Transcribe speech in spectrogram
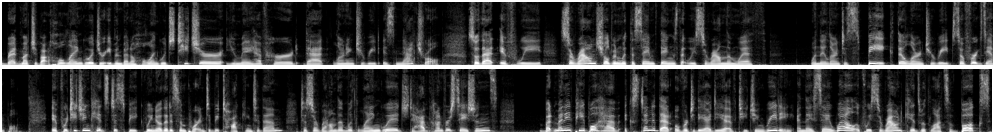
read much about whole language or even been a whole language teacher, you may have heard that learning to read is natural. So that if we surround children with the same things that we surround them with when they learn to speak, they'll learn to read. So, for example, if we're teaching kids to speak, we know that it's important to be talking to them, to surround them with language, to have conversations. But many people have extended that over to the idea of teaching reading. And they say, well, if we surround kids with lots of books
